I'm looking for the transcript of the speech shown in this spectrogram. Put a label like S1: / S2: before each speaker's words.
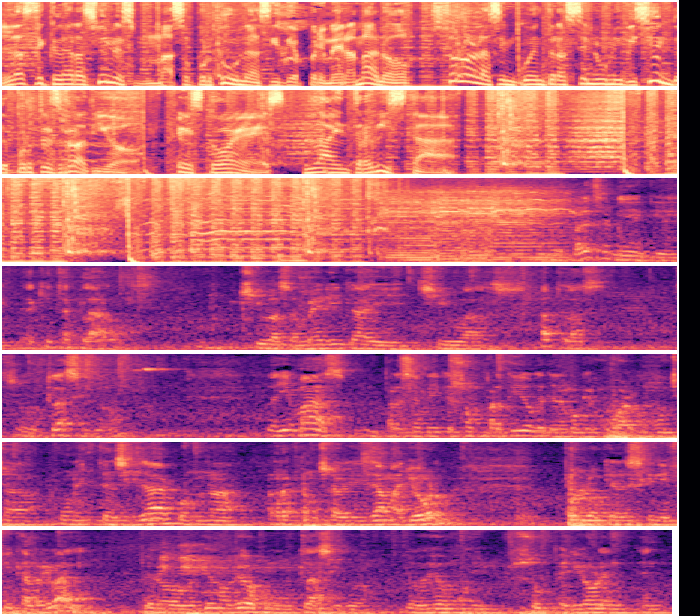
S1: Las declaraciones más oportunas y de primera mano solo las encuentras en Univisión Deportes Radio. Esto es La Entrevista.
S2: Me parece a mí que aquí está claro. Chivas América y Chivas Atlas son los clásicos, ¿no? Además, me parece a mí que son partidos que tenemos que jugar con mucha una intensidad, con una responsabilidad mayor por lo que significa el rival. Pero yo no veo como un clásico, lo veo muy superior en,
